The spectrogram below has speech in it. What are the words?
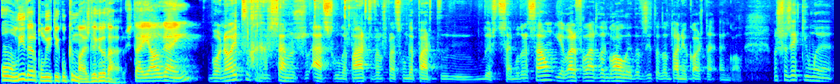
ou líder político que mais lhe agradar. Está aí alguém? Boa noite, regressamos à segunda parte, vamos para a segunda parte deste Sem Moderação e agora falar de Angola e da visita de António Costa a Angola. Vamos fazer aqui uma,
